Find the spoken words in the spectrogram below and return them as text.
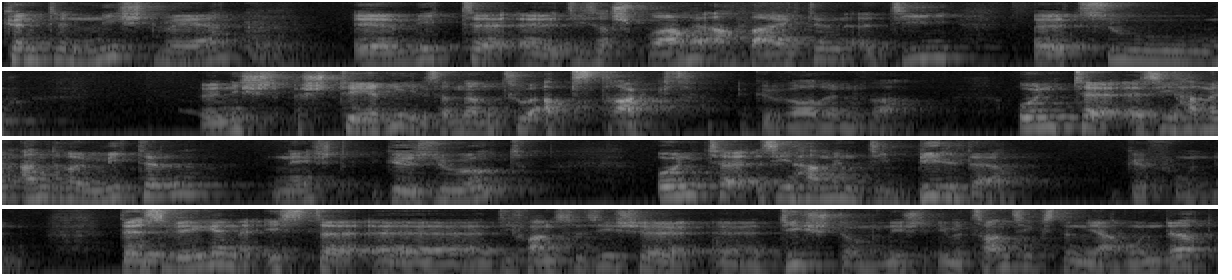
könnten nicht mehr äh, mit äh, dieser Sprache arbeiten, die zu nicht steril, sondern zu abstrakt geworden war. Und sie haben andere Mittel nicht gesucht und sie haben die Bilder gefunden. Deswegen ist äh, die französische äh, Dichtung nicht im 20. Jahrhundert,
